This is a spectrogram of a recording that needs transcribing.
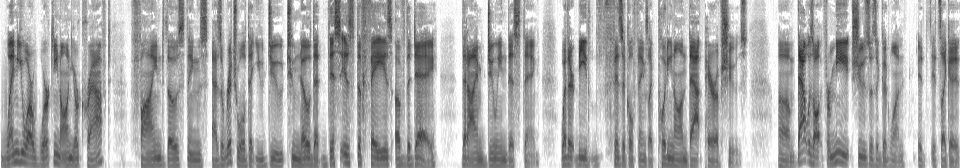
when you are working on your craft, find those things as a ritual that you do to know that this is the phase of the day that I'm doing this thing whether it be physical things like putting on that pair of shoes. Um, that was all for me. Shoes was a good one. It, it's like a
